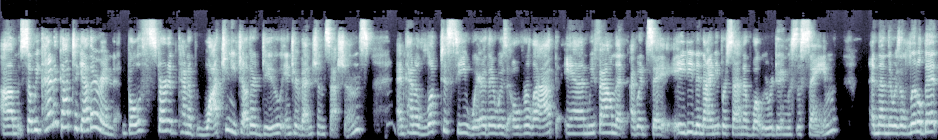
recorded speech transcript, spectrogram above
Um, so we kind of got together and both started kind of watching each other do intervention sessions and kind of looked to see where there was overlap. And we found that I would say 80 to 90% of what we were doing was the same. And then there was a little bit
